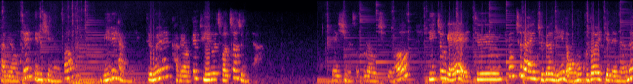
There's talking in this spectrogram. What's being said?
가볍게 들이쉬면서 위를 향해 등을 가볍게 뒤로 젖혀줍니다. 내쉬면서 돌아오시고요. 뒤쪽에 등 흉추 라인 주변이 너무 굳어있게 되면 은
